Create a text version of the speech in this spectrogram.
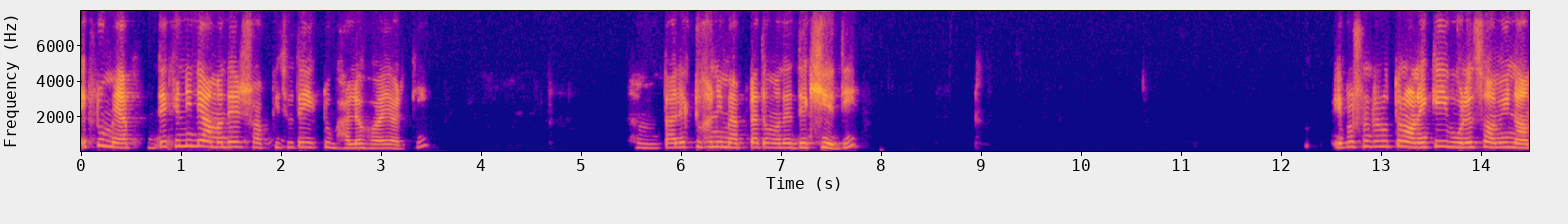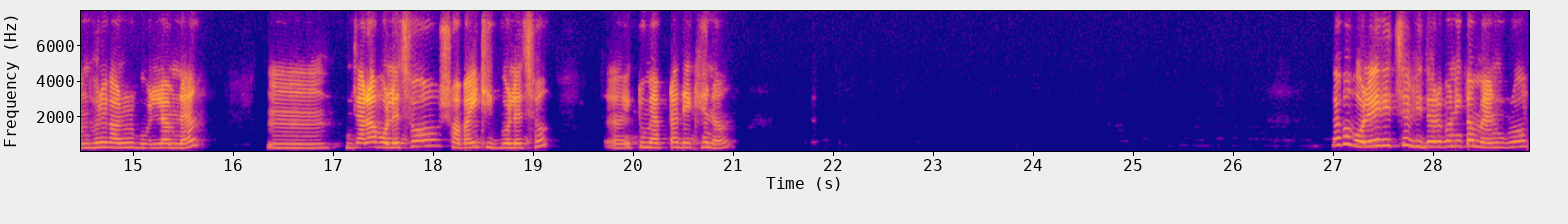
একটু ম্যাপ দেখে নিলে আমাদের সবকিছুতে একটু ভালো হয় আর কি। তাহলে একটুখানি ম্যাপটা তোমাদের দেখিয়ে দিই। এই প্রশ্নটার উত্তর অনেকেই বলেছ, আমি নাম ধরে কারুর বললাম না। যারা বলেছ, সবাই ঠিক বলেছ। একটু ম্যাপটা দেখে নাও। দেখো, বলেই দিচ্ছে ভিতরকণিকা ম্যানগ্রোভ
